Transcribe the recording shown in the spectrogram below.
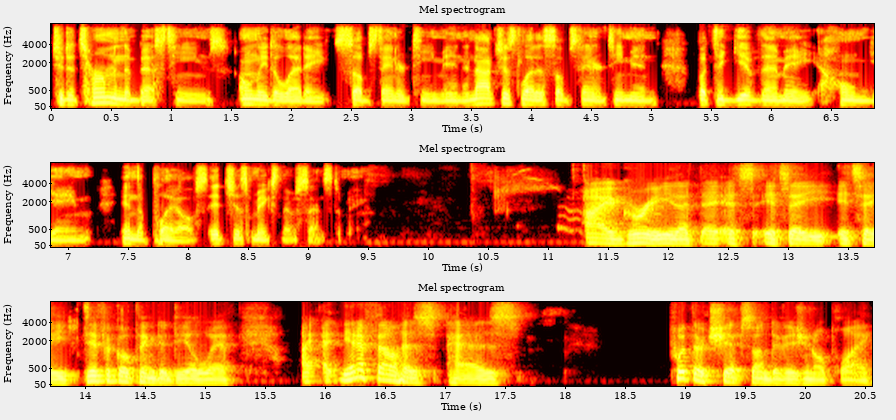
to determine the best teams, only to let a substandard team in, and not just let a substandard team in, but to give them a home game in the playoffs. It just makes no sense to me. I agree that eh, it's it's a it's a difficult thing to deal with. I, I, the NFL has has put their chips on divisional play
